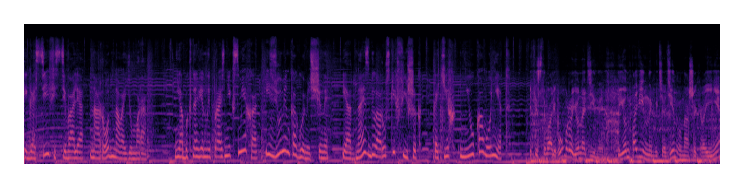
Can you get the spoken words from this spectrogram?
и гостей фестиваля народного юмора. Необыкновенный праздник смеха – изюминка Гомельщины и одна из белорусских фишек, каких ни у кого нет – фестываль гумару ён адзіны і ён павінны быць адзіны ў нашай краіне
